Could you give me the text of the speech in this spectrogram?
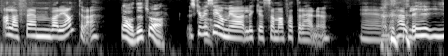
alla fem varianter va? Ja, det tror jag. Nu ska vi se om jag lyckas sammanfatta det här nu. Eh, det här blir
